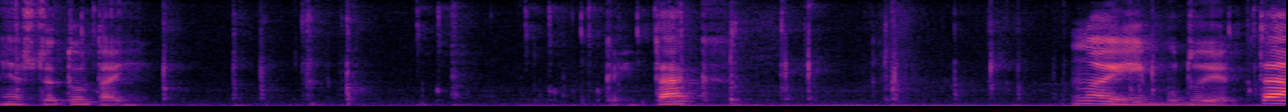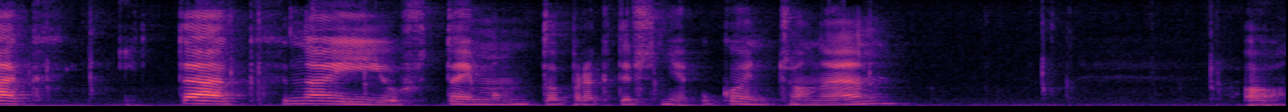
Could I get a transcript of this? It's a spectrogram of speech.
Jeszcze tutaj. Okej, tak. No i buduję tak i tak. No i już tutaj mam to praktycznie ukończone. O,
